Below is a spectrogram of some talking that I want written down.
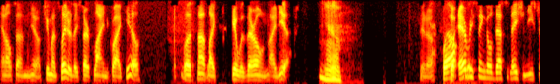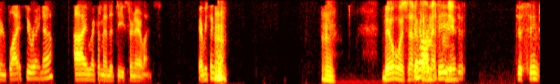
and all of a sudden, you know, two months later they start flying to Guayaquil, well, it's not like it was their own idea. Yeah. You know, Well, so every single destination Eastern flies to right now, I recommend it to Eastern Airlines. Every single one. Mm. Bill, was that a No, comment See, from you? just, just seems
